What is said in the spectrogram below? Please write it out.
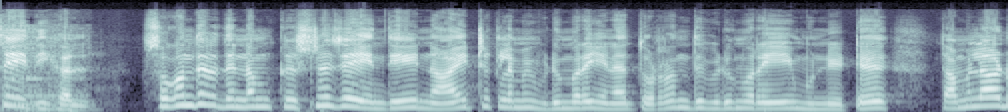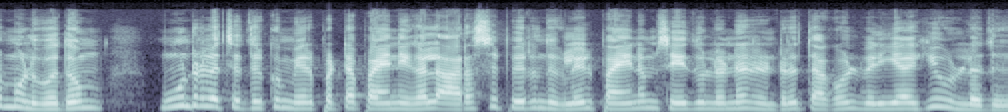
செய்திகள். சுதந்திர தினம் கிருஷ்ண ஜெயந்தி ஞாயிற்றுக்கிழமை விடுமுறை என தொடர்ந்து விடுமுறையை முன்னிட்டு தமிழ்நாடு முழுவதும் மூன்று லட்சத்திற்கும் மேற்பட்ட பயணிகள் அரசு பேருந்துகளில் பயணம் செய்துள்ளனர் என்று தகவல் வெளியாகியுள்ளது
